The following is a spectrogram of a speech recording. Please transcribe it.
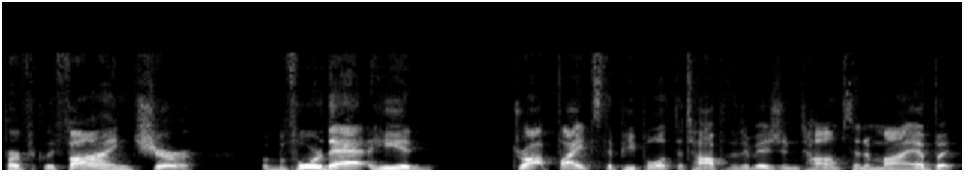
Perfectly fine, sure. But before that, he had dropped fights to people at the top of the division, Thompson and Maia. But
